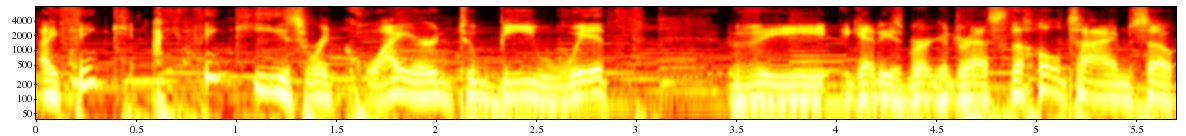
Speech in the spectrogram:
I think I think he's required to be with the Gettysburg Address the whole time. So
